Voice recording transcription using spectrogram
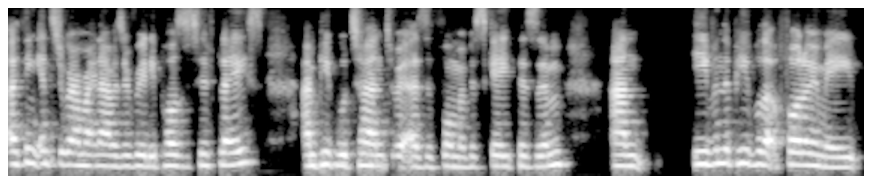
I think Instagram right now is a really positive place, and people turn to it as a form of escapism. And even the people that follow me,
